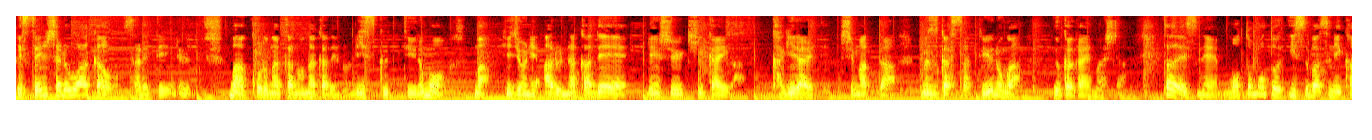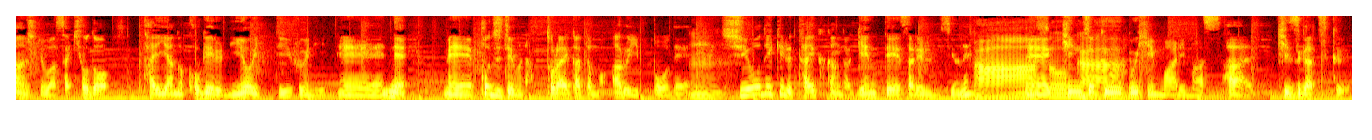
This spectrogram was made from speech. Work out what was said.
エッセンシャルワーカーをされている、まあ、コロナ禍の中でのリスクっていうのも、まあ、非常にある中で練習機会が限られてしまった難しさっていうのが伺いました。ただですねもともと椅子バスに関しては先ほどタイヤの焦げる匂いっていうふうに、えー、ねえー、ポジティブな捉え方もある一方で、うん、使用できる体育館が限定されるんですよね、えー、金属部品もあります、はい、傷がつく。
